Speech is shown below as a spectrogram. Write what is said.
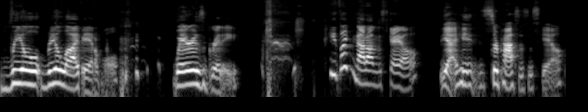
real, real live animal. Where is Gritty? He's like not on the scale. Yeah, he surpasses the scale.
